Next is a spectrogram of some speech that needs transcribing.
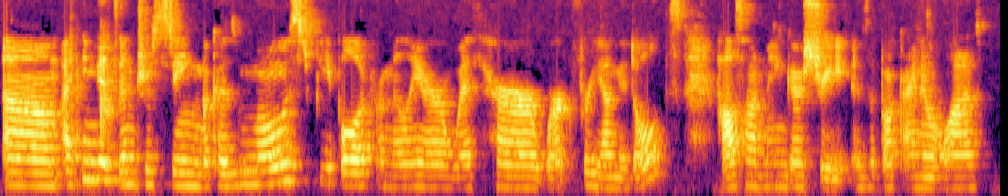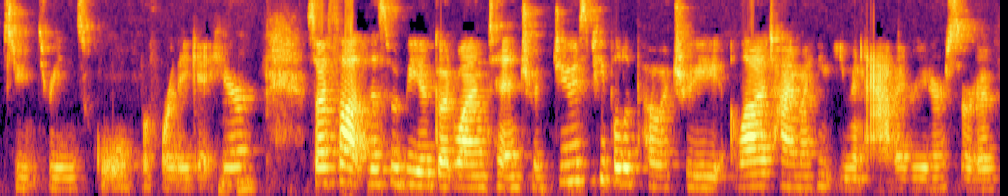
Um, I think it's interesting because most people are familiar with her work for young adults. House on Mango Street is a book I know a lot of students read in school before they get here. So I thought this would be a good one to introduce people to poetry. A lot of time I think even avid readers sort of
